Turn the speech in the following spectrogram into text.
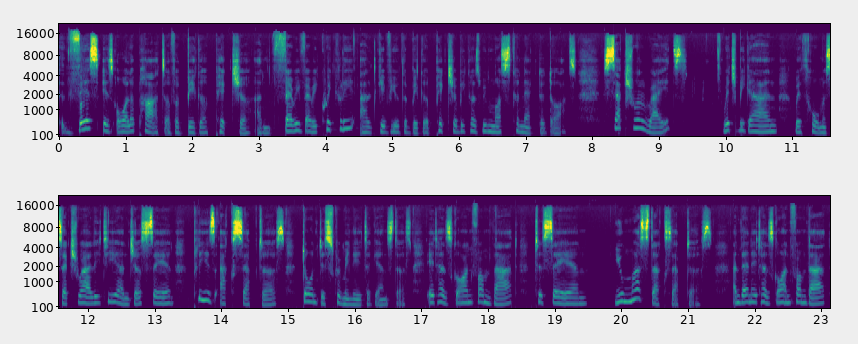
this is all a part of a bigger picture. And very, very quickly, I'll give you the bigger picture because we must connect the dots. Sexual rights which began with homosexuality and just saying, please accept us, don't discriminate against us. It has gone from that to saying, you must accept us. And then it has gone from that,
